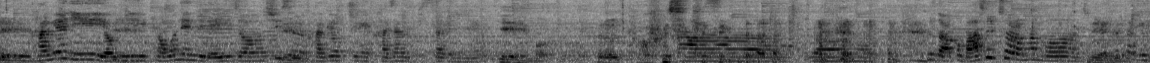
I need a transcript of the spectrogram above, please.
예. 당연히 여기 예. 병원에 있는 레이저 시술 예. 가격 중에 가장 비싸겠네요. 예, 뭐 그렇다고 볼수 아. 와. 그래도 아까 마술처럼 한번 좀 네. 깨끗하게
